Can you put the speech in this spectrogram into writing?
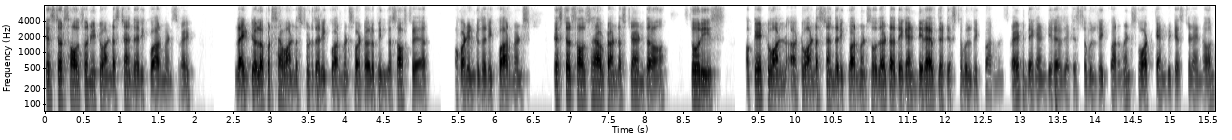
Testers also need to understand the requirements right? Like developers have understood the requirements for developing the software according to the requirements. Testers also have to understand the stories okay to un uh, to understand the requirements so that uh, they can derive the testable requirements right? They can derive the testable requirements what can be tested and all.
